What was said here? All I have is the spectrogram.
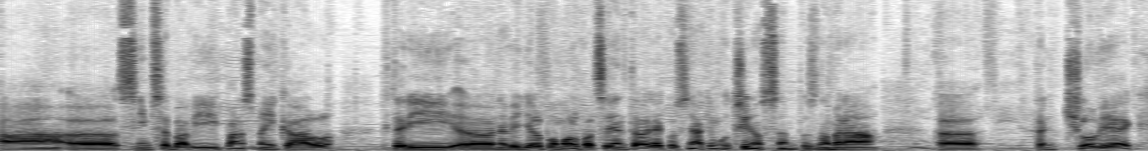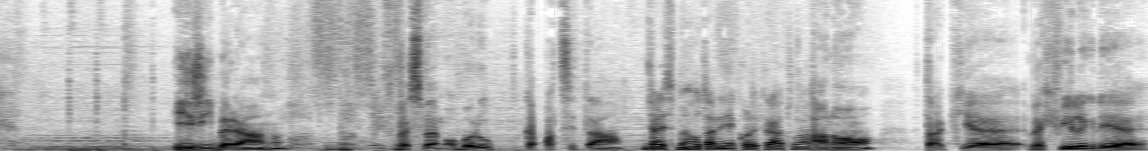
A eh, s ním se baví pan Smejkal, který eh, neviděl pomalu pacienta jako s nějakým utřinosem. To znamená, ten člověk Jiří Beran ve svém oboru kapacita. Dali jsme ho tady několikrát u nás. Ano, tak je ve chvíli, kdy je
